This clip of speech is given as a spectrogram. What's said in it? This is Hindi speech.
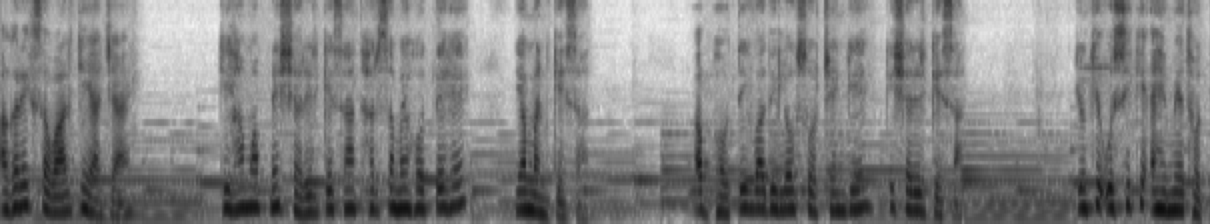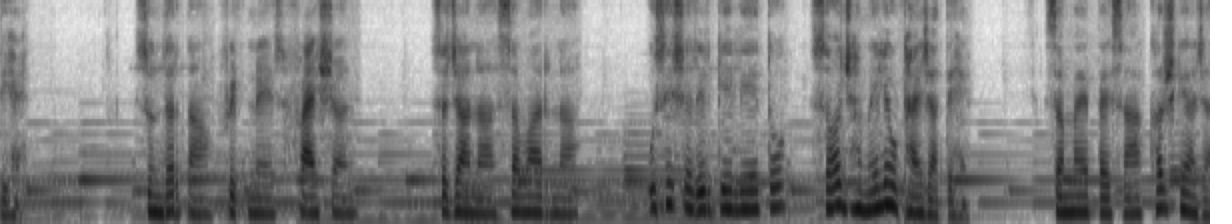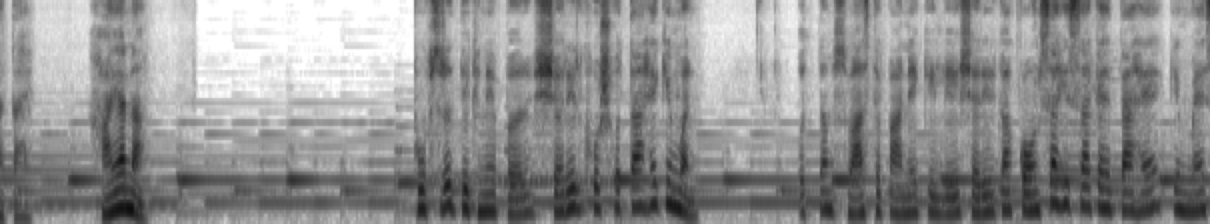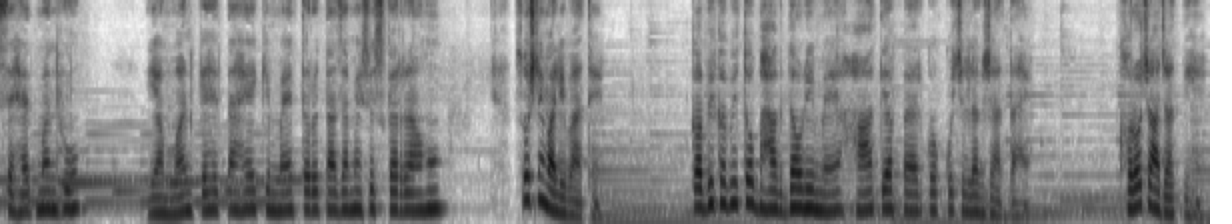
अगर एक सवाल किया जाए कि हम अपने शरीर के साथ हर समय होते हैं या मन के साथ, अब भौतिकवादी लोग सोचेंगे कि शरीर के साथ, क्योंकि उसी की अहमियत होती है। सुंदरता, फिटनेस, फ़ैशन, सजाना, संवारना, उसी शरीर के लिए तो सौ झमेले उठाए जाते हैं। समय, पैसा खर्च किया जाता है हाँ या ना? खूबसूरत दिखने पर शरीर खुश होता है कि मन? उत्तम स्वास्थ्य पाने के लिए शरीर का कौन सा हिस्सा कहता है कि मैं सेहतमंद हूँ? या मन कहता है कि मैं तरोताज़ा महसूस कर रहा हूँ? सोचने वाली बात है। कभी कभी तो भागदौड़ी में हाथ या पैर को कुछ लग जाता है। खरोच आ जाती है।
